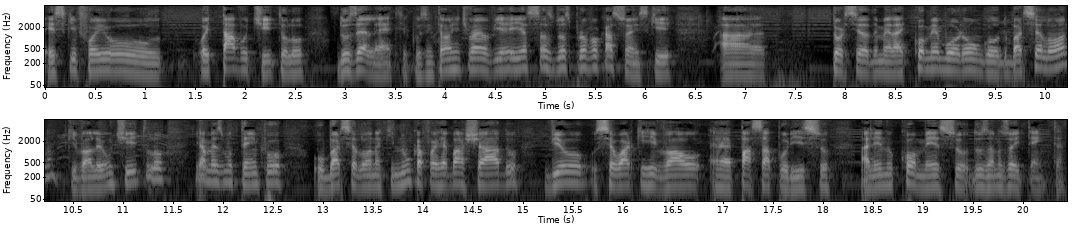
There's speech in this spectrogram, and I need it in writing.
Esse que foi o oitavo título dos elétricos. Então a gente vai ouvir aí essas duas provocações, que a torcida do Melec comemorou um gol do Barcelona, que valeu um título, e ao mesmo tempo o Barcelona, que nunca foi rebaixado, viu o seu arquirrival é, passar por isso ali no começo dos anos 80.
